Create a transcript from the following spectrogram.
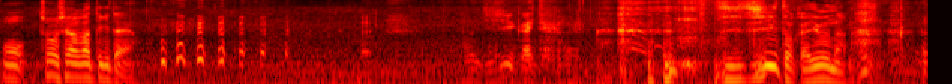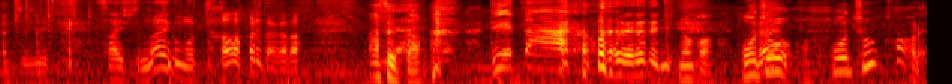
お調子上がってきたやん。じじい書いてから じじいとか言うな。最初ナイフ持ってはわれたから。焦った？出たー。なんか包丁？包丁かあれ？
